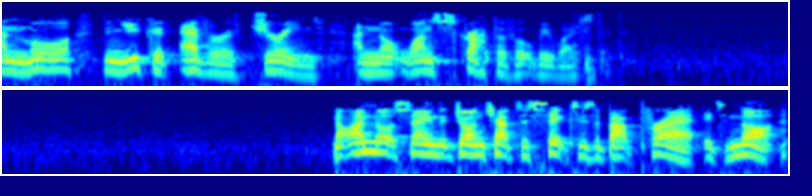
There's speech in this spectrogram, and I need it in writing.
and more than you could ever have dreamed, and not one scrap of it will be wasted. Now, I'm not saying that John chapter 6 is about prayer. It's not.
